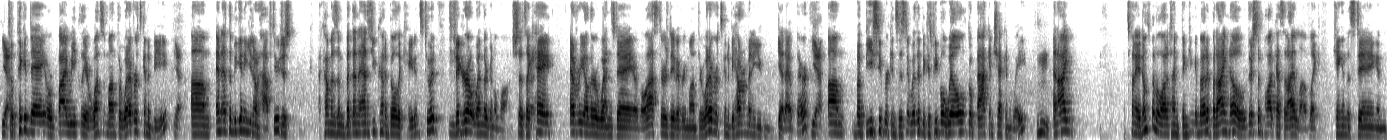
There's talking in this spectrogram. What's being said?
Yeah. So pick a day or bi-weekly or once a month or whatever it's going to be. Yeah. Um, and at the beginning, you don't have to just come as a, but then as you kind of build a cadence to it, Mhm. figure out when they're going to launch. So it's like, Right. hey, every other Wednesday or the last Thursday of every month or whatever it's going to be, however many you can get out there. yeah. Um, but be super consistent with it because people will go back and check and wait. Mhm. And I, it's funny, I don't spend a lot of time thinking about it, but I know there's some podcasts that I love, like King and the Sting, and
